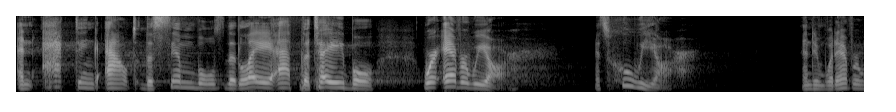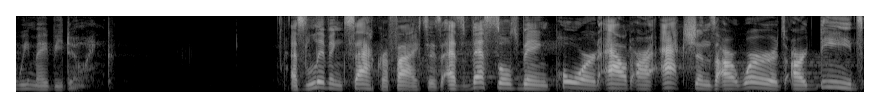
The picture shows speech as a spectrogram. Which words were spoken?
and acting out the symbols that lay at the table wherever we are. It's who we are and in whatever we may be doing. As living sacrifices, as vessels being poured out, our actions, our words, our deeds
